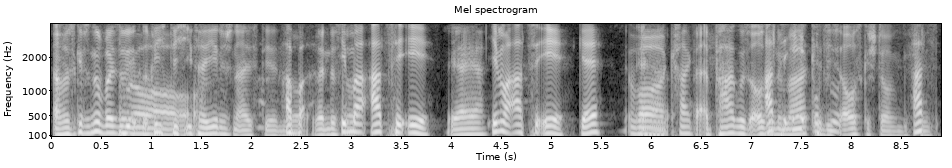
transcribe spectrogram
Aber es gibt's nur bei so Bro. richtig italienischen Eisdielen. So. Aber wenn das so, Immer ACE. Ja, ja. Immer ACE, gell? Boah, ja. krank. Pago ist auch so eine ACE, Marke, die ist ausgestorben. gefühlt.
